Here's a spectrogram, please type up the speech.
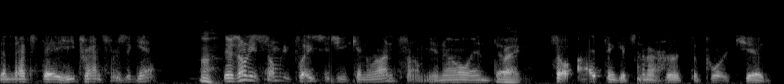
the next day, he transfers again. Huh. There's only so many places you can run from, you know, and uh, right. so I think it's going to hurt the poor kids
